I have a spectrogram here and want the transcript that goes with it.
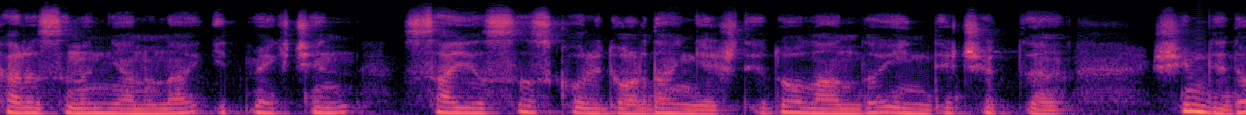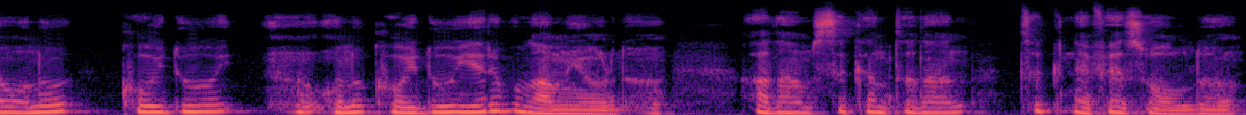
karısının yanına gitmek için sayısız koridordan geçti, dolandı, indi, çıktı. Şimdi de onu koyduğu onu koyduğu yeri bulamıyordu. Adam sıkıntıdan tık nefes oldu.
